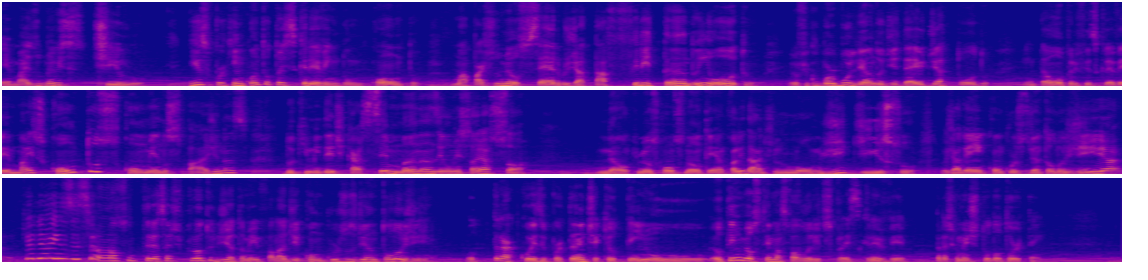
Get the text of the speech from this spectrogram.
é mais o meu estilo. Isso porque enquanto eu estou escrevendo um conto, uma parte do meu cérebro já está fritando em outro. Eu fico borbulhando de ideia o dia todo. Então eu prefiro escrever mais contos com menos páginas do que me dedicar semanas em uma história só. Não que meus contos não tenham qualidade, longe disso. Eu já ganhei concurso de antologia, que aliás esse é um assunto interessante para outro dia também, falar de concursos de antologia. Outra coisa importante é que eu tenho eu tenho meus temas favoritos para escrever. Praticamente todo autor tem.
